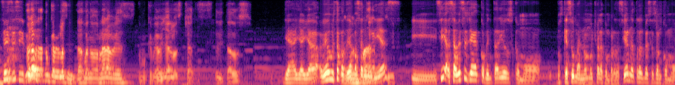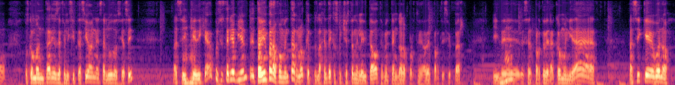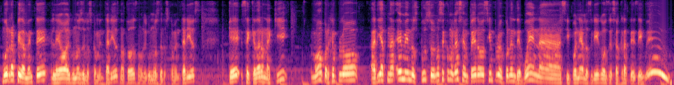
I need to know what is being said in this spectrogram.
Sí, sí, sí, Yo pero la verdad nunca veo los editados. Bueno, rara vez como que veo ya los chats editados. Ya, ya, ya. A mí me gusta cuando ya pasaron padre, días. Y sí, o sea, a veces llegan comentarios como, pues que suman, ¿no? Mucho a la conversación. Otras veces son como, pues comentarios de felicitaciones, saludos y así. Así que dije, ah, pues estaría bien. Eh, También para fomentar, ¿no? Que pues la gente que escucha esto en el editado también tenga la oportunidad de participar y de, ser parte de la comunidad. Así que bueno, muy rápidamente leo algunos de los comentarios, no todos, no, algunos de los comentarios que se quedaron aquí. No, por ejemplo, Ariadna M nos puso, no sé cómo le hacen, pero siempre me ponen de buenas y pone a los griegos de Sócrates de "Woo".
